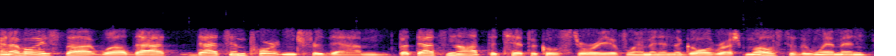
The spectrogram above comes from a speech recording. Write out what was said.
And I've always thought, well, that that's important for them, but that's not the typical story of women in the gold rush. Most of the women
